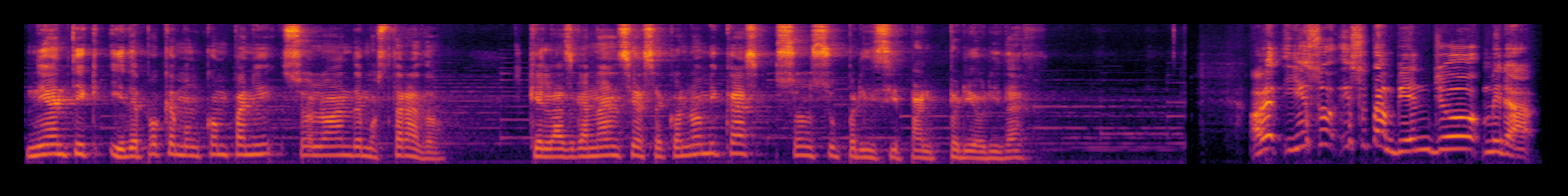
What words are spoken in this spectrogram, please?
Niantic y The Pokémon Company solo han demostrado que las ganancias económicas son su principal prioridad. A ver, y eso, eso también yo, mira,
